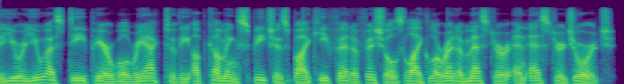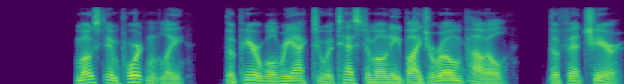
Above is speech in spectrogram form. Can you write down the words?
the Euro-USD pair will react to the upcoming speeches by key Fed officials like Loretta Mester and Esther George. Most importantly, the pair will react to a testimony by Jerome Powell, the Fed chair.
